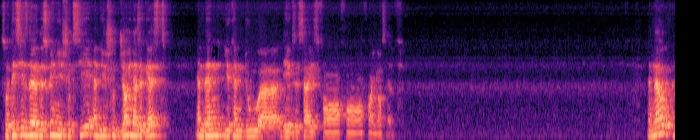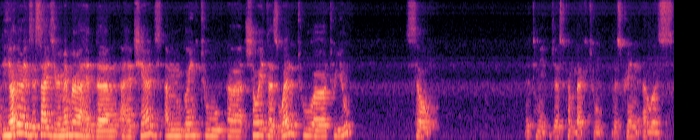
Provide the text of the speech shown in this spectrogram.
so this is the, the screen you should see and you should join as a guest and then you can do uh, the exercise for, for, for yourself. And now the other exercise you remember I had um, I had shared, I'm going to uh, show it as well to uh, to you. So let me just come back to the screen I was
